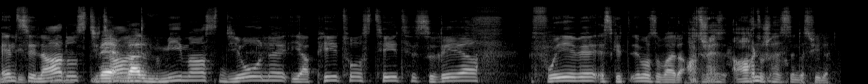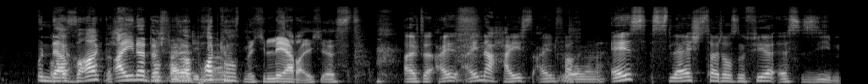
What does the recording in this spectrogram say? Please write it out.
Enceladus, Wer- Titan, war- Mimas, Dione, Iapetus, Tethys, Rhea, Phoebe, es geht immer so weiter. Ach du Scheiße, ach du Scheiße, sind das viele. Und da sagt Ich- einer, dass dieser die Podcast nicht lehrreich ist. Alter, ein, einer heißt einfach Ja. S slash 2004 S7.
